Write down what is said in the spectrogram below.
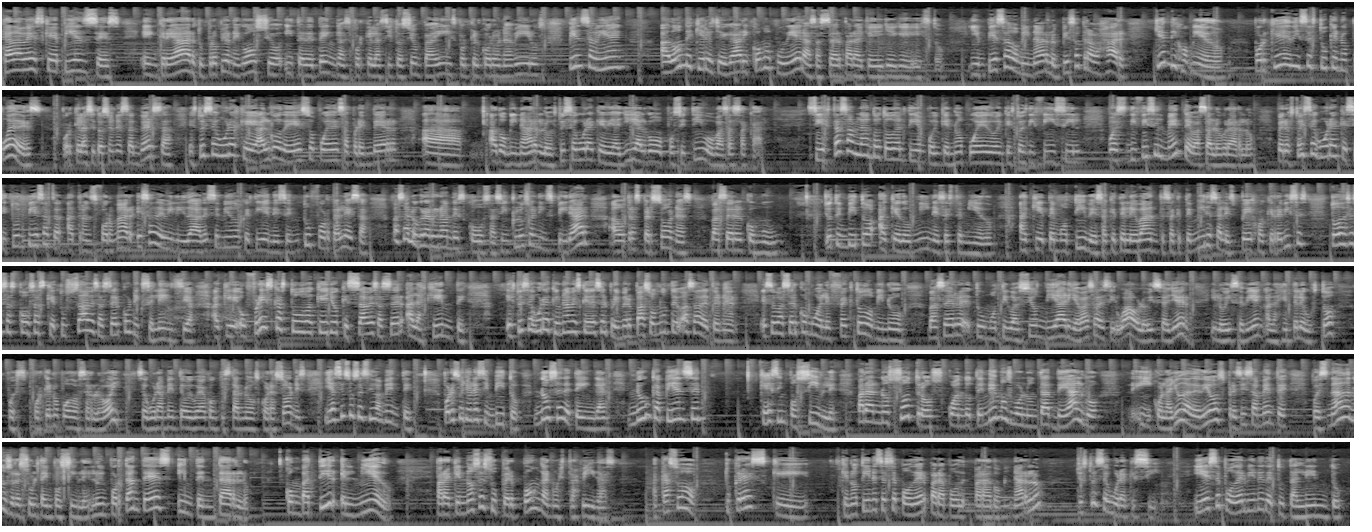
Cada vez que pienses en crear tu propio negocio y te detengas porque la situación país, porque el coronavirus, piensa bien a dónde quieres llegar y cómo pudieras hacer para que llegue esto. Y empieza a dominarlo, empieza a trabajar. ¿Quién dijo miedo? ¿Por qué dices tú que no puedes? Porque la situación es adversa. Estoy segura que algo de eso puedes aprender a a dominarlo. Estoy segura que de allí algo positivo vas a sacar. Si estás hablando todo el tiempo en que no puedo, en que esto es difícil, pues difícilmente vas a lograrlo. Pero estoy segura que si tú empiezas a, transformar esa debilidad, ese miedo que tienes en tu fortaleza, vas a lograr grandes cosas, incluso en inspirar a otras personas va a ser el común. Yo te invito a que domines este miedo, a que te motives, a que te levantes, a que te mires al espejo, a que revises todas esas cosas que tú sabes hacer con excelencia, a que ofrezcas todo aquello que sabes hacer a la gente, Estoy segura que una vez que des el primer paso no te vas a detener. Ese va a ser como el efecto dominó, va a ser tu motivación diaria, vas a decir, wow, lo hice ayer y lo hice bien, a la gente le gustó, pues ¿por qué no puedo hacerlo hoy? Seguramente hoy voy a conquistar nuevos corazones y así sucesivamente. Por eso yo les invito, no se detengan, nunca piensen que es imposible. Para nosotros, cuando tenemos voluntad de algo, y con la ayuda de Dios precisamente, pues nada nos resulta imposible. Lo importante es intentarlo, combatir el miedo para que no se superponga nuestras vidas. ¿Acaso tú crees que, que no tienes ese poder para, para dominarlo? Yo estoy segura que sí. Y ese poder viene de tu talento.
